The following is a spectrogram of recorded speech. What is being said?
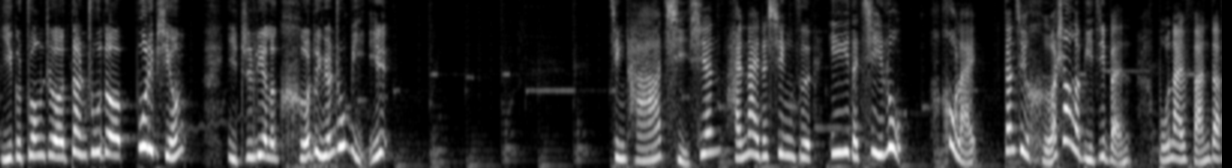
一个装着弹珠的玻璃瓶，一支裂了壳的圆珠笔。警察起先还耐着性子一一的记录，后来干脆合上了笔记本，不耐烦的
